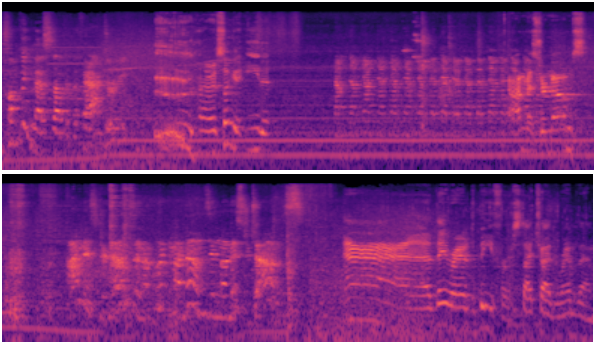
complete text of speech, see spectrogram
Something messed up at the factory. I'm still gonna eat it. I'm Mr. Nums. I'm Mr. Nums, and I'm putting my nums in my Mr. Tums. Ah, they to be first. I tried to ram them.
